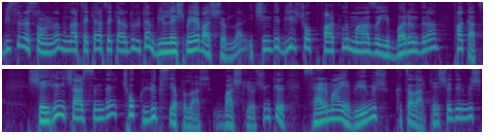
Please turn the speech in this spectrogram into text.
Bir süre sonra bunlar teker teker dururken birleşmeye başladılar. İçinde birçok farklı mağazayı barındıran fakat şehrin içerisinde çok lüks yapılar başlıyor. Çünkü sermaye büyümüş, kıtalar keşfedilmiş,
